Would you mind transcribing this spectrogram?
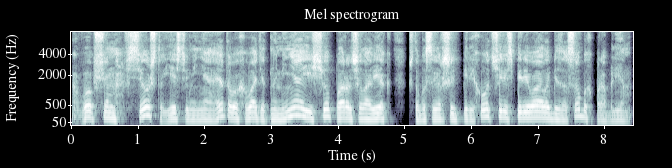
В общем, все, что есть у меня, этого хватит на меня и еще пару человек, чтобы совершить переход через перевалы без особых проблем.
